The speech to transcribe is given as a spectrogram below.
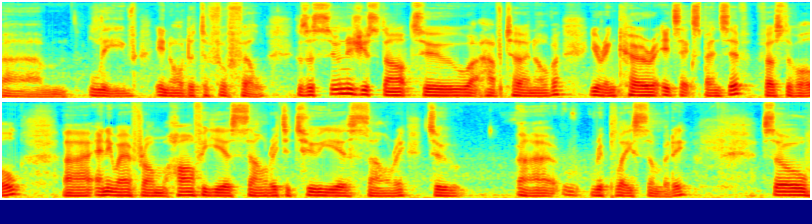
um, leave in order to fulfill. Because as soon as you start to have turnover, you're incur. It's expensive, first of all, uh, anywhere from half a year's salary to two years' salary to uh, replace somebody. So,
